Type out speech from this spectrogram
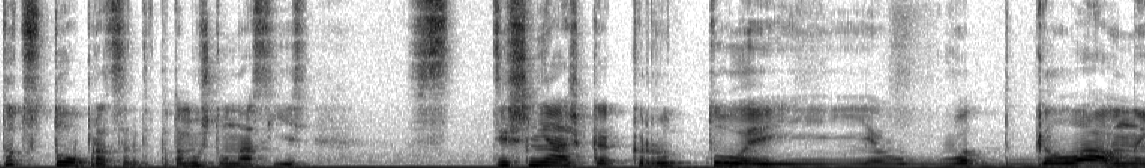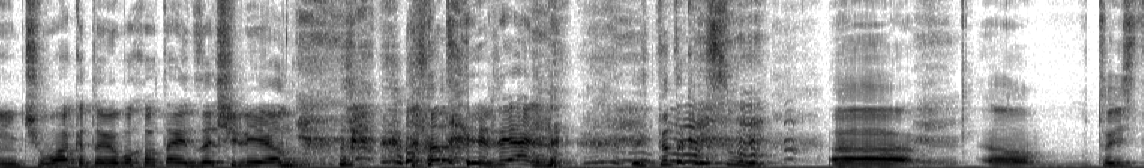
Тут сто процентов, потому что у нас есть стишняшка крутой, вот главный чувак, который его хватает за член. Реально. Кто так рисует? А, То есть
